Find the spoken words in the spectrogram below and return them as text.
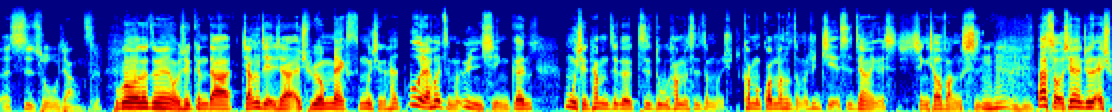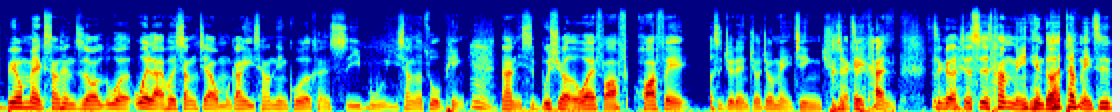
呃试出这样子。不过在这边我去跟大家讲解一下 HBO Max 目前它未来会怎么运行，跟目前他们这个制度他们是怎么去，他们官方是怎么去解释这样一个行销方式。嗯哼嗯哼，那首先呢，就是 HBO Max 上线之后，如果未来会上架，我们刚以。常年过了可能十一部以上的作品，嗯，那你是不需要额外花花费二十九点九九美金去才可以看。这个，就是他每一年都要，他每次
